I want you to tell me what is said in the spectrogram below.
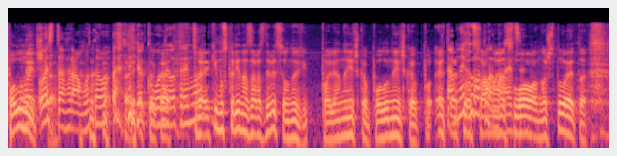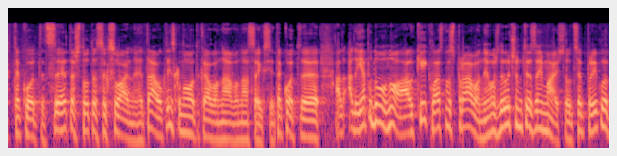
полуничка. Ось та грамота, яку вони отримали. які москалі нас зараз дивляться, вони поляничка, полуничка, них то рот слово, ну що это? Так от, це, це щось сексуальне. Та, українська мова така, вона, вона сексі. Так от, е, але, я подумав, ну, а окей, класна справа, неважливо, чим ти займаєшся. Це приклад,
